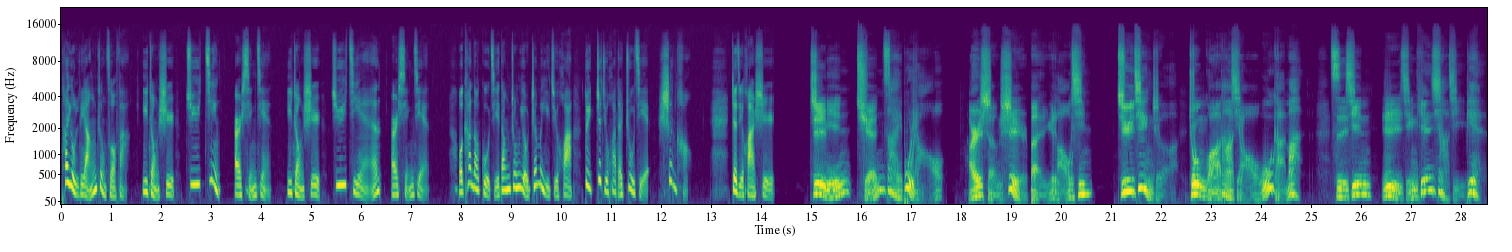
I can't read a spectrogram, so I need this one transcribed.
它有两种做法，一种是居静而行简，一种是居简而行简。我看到古籍当中有这么一句话，对这句话的注解甚好。这句话是：治民全在不扰，而省事本于劳心。居静者，众寡大小无敢慢。此心日行天下几变，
